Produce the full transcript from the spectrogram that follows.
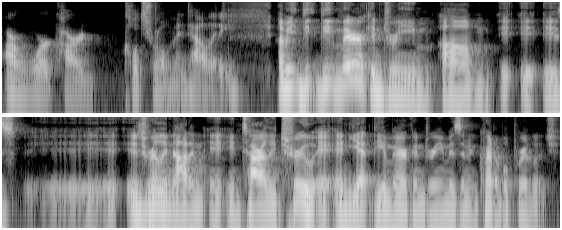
our work hard cultural mentality. I mean, the, the American dream um, i- i- is is really not an, entirely true, and yet the American dream is an incredible privilege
